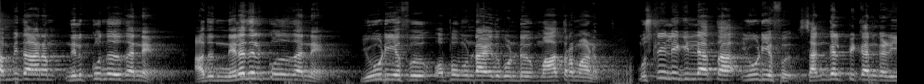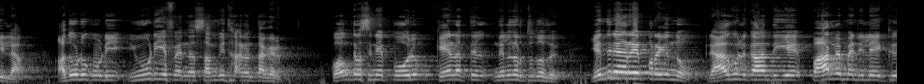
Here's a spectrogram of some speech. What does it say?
സംവിധാനം നിൽക്കുന്നത് തന്നെ അത് നിലനിൽക്കുന്നത് തന്നെ യു ഡി എഫ് ഒപ്പമുണ്ടായതുകൊണ്ട് മാത്രമാണ്. മുസ്ലിം ലീഗ് ഇല്ലാത്ത യു ഡി എഫ് സങ്കല്പിക്കാൻ കഴിയില്ല. അതോടുകൂടി യു ഡി എഫ് എന്ന സംവിധാനം തകരും. കോൺഗ്രസിനെ പോലും കേരളത്തിൽ നിലനിർത്തുന്നത്. എന്തിനേറെ പറയുന്നു? രാഹുൽ ഗാന്ധിയെ പാർലമെന്റിലേക്ക്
